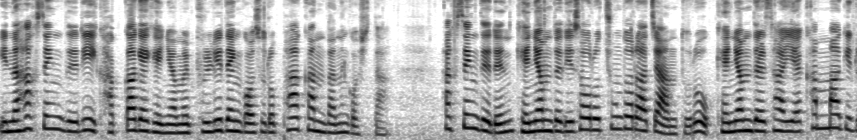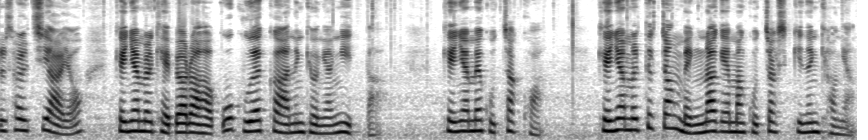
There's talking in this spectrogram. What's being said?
이는 학생들이 각각의 개념을 분리된 것으로 파악한다는 것이다. 학생들은 개념들이 서로 충돌하지 않도록 개념들 사이에 칸막이를 설치하여 개념을 개별화하고 구획화하는 경향이 있다. 개념의 고착화. 개념을 특정 맥락에만 고착시키는 경향.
